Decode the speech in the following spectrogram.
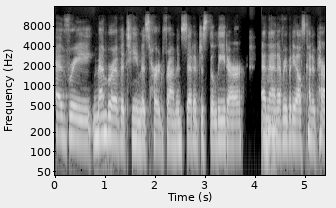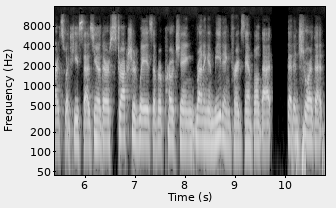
every member of a team is heard from instead of just the leader and mm-hmm. then everybody else kind of parrots what he says. You know, there are structured ways of approaching running a meeting, for example, that that ensure that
